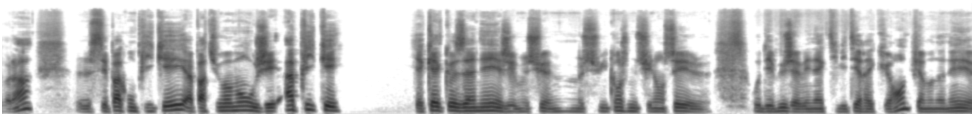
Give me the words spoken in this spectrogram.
voilà, c'est pas compliqué. À partir du moment où j'ai appliqué il y a quelques années, je me suis, me suis, quand je me suis lancé, au début, j'avais une activité récurrente, puis à un moment donné,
